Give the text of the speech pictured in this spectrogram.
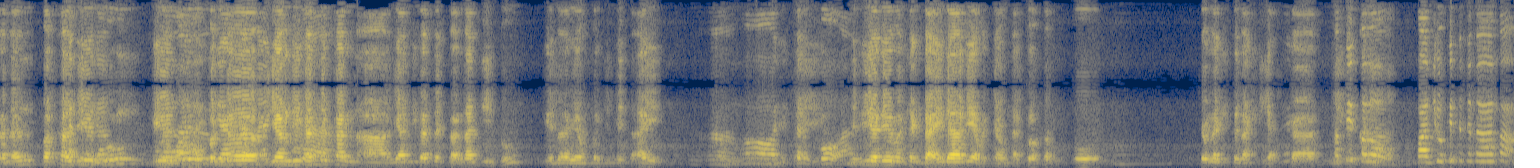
Ah, Kadang pasal dia tu, dia tu benda yang dikatakan ah, yang dikatakan najis tu ialah yang berjenis air. Oh, dia terbuk. ah. Jadi dia macam kaedah dia macam nak keluarkan hukum. Macam mana kita nak kiaskan. Tapi kalau baju kita kena tak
